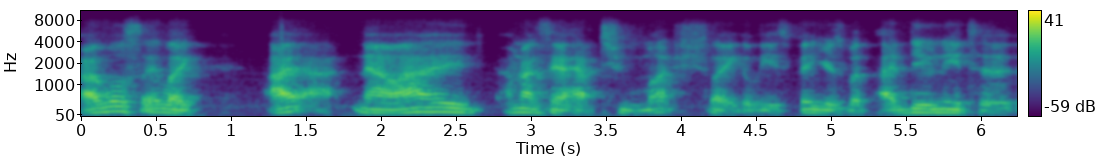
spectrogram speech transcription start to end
I will say, like, I now I I'm not gonna say I have too much like of these figures, but I do need to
